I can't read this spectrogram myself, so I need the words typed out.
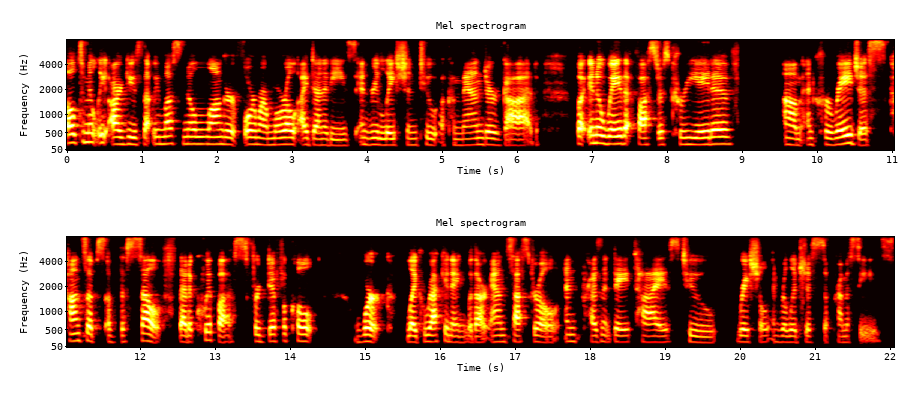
ultimately argues that we must no longer form our moral identities in relation to a commander God, but in a way that fosters creative um, and courageous concepts of the self that equip us for difficult work, like reckoning with our ancestral and present day ties to racial and religious supremacies.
